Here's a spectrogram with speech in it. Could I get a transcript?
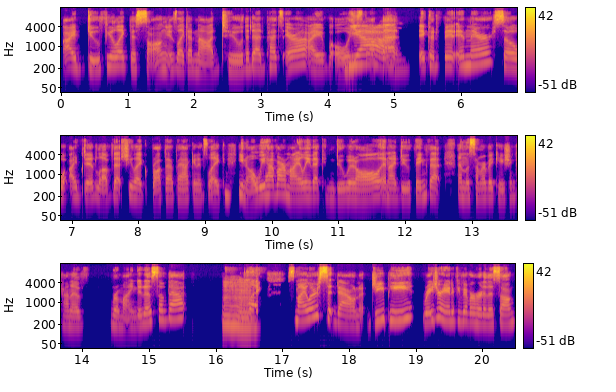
I do feel like this song is like a nod to the Dead Petz era. I've always thought that it could fit in there. So I did love that she like brought that back and it's like, you know, we have our Miley that can do it all and I do think that Endless Summer Vacation kind of reminded us of that. Mhm. Like Smiler sit down. GP, raise your hand if you've ever heard of this song.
